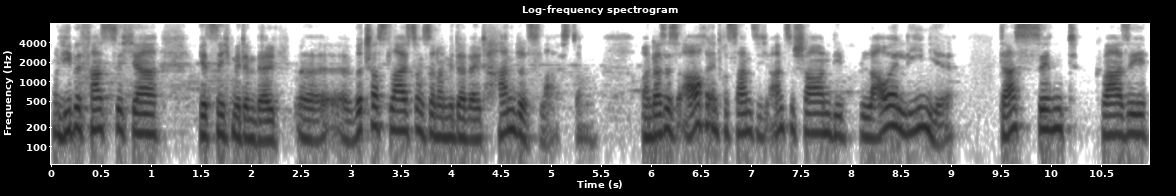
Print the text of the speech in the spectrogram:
Und die befasst sich ja jetzt nicht mit dem Weltwirtschaftsleistung, äh, sondern mit der Welthandelsleistung. Und das ist auch interessant, sich anzuschauen. Die blaue Linie, das sind quasi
